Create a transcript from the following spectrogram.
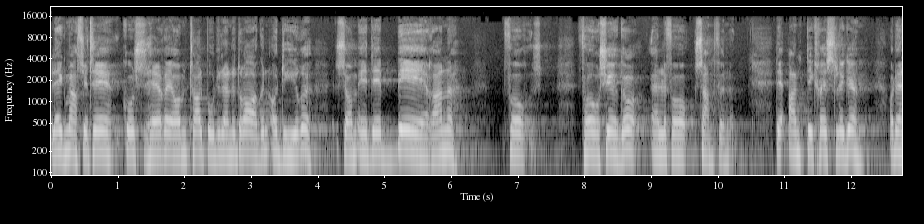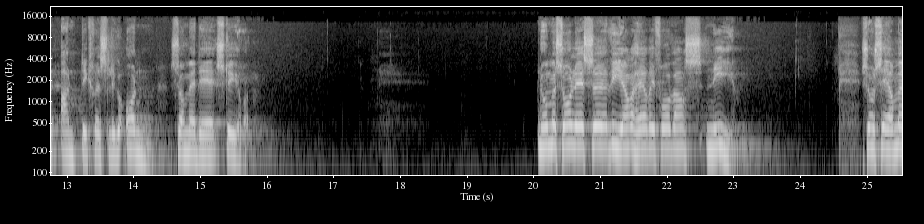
Legg merke til hvordan her er omtalt både denne dragen og dyret som er det bærende for, for skjøga eller for samfunnet. Det antikristelige og den antikristelige ånd som er det styret. Når vi så leser videre her ifra vers 9, så ser vi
